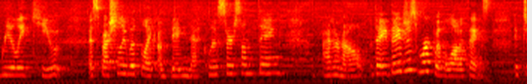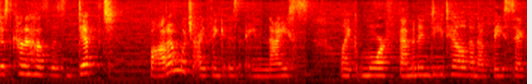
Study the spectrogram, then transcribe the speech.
really cute, especially with like a big necklace or something. I don't know. They, they just work with a lot of things. It just kind of has this dipped bottom, which I think is a nice, like more feminine detail than a basic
